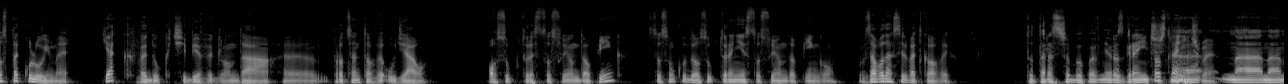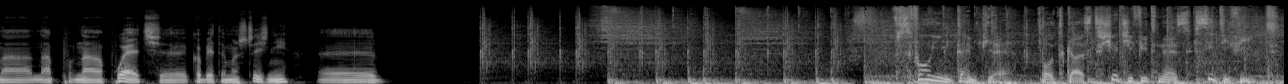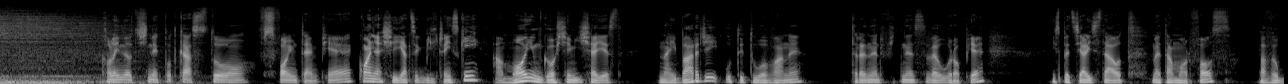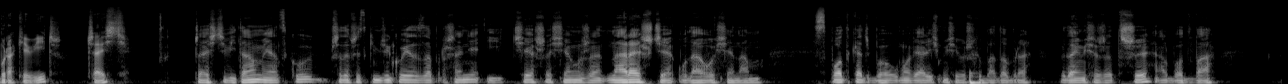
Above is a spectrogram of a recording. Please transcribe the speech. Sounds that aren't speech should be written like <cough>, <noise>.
pospekulujmy. Jak według Ciebie wygląda y, procentowy udział osób, które stosują doping w stosunku do osób, które nie stosują dopingu w zawodach sylwetkowych? To teraz trzeba pewnie rozgraniczyć na, na, na, na, na, na płeć e, kobiety, mężczyźni. E, W swoim tempie. Podcast sieci fitness CityFit. Kolejny odcinek podcastu w swoim tempie. Kłania się Jacek Bilczyński, a moim gościem dzisiaj jest najbardziej utytułowany trener fitness w Europie i specjalista od Metamorphos, Paweł Burakiewicz. Cześć. Cześć, witam Jacku. Przede wszystkim dziękuję za zaproszenie i cieszę się, że nareszcie udało się nam spotkać, bo umawialiśmy się już chyba dobre, wydaje mi się, że trzy albo dwa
